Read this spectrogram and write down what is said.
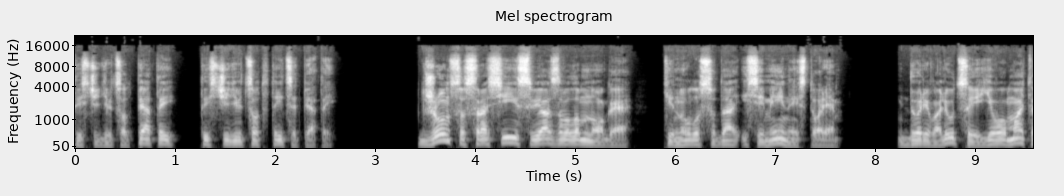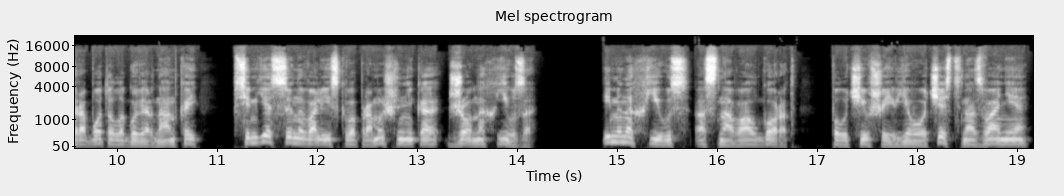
1905-1935. Джонса с Россией связывало многое, Тянула сюда и семейная история. До революции его мать работала гувернанткой в семье сына валийского промышленника Джона Хьюза. Именно Хьюз основал город, получивший в его честь название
